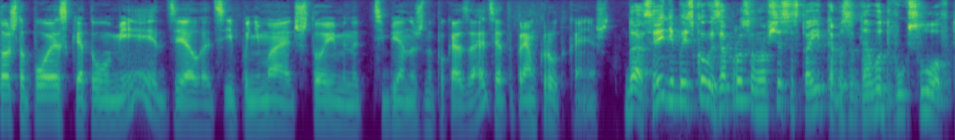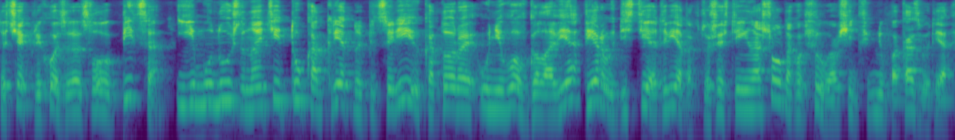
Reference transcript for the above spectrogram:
то, что поиск это умеет делать и понимает, что именно тебе нужно показать, это прям круто, конечно. Да, средний поисковый запрос, он вообще состоит там из одного-двух слов. То есть человек приходит, задает слово «пицца», и ему нужно найти ту конкретную пиццерию, которая у него в голове в первых 10 ответах. Потому что если ты не нашел, так вот, фу, вообще фигню показывает, я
